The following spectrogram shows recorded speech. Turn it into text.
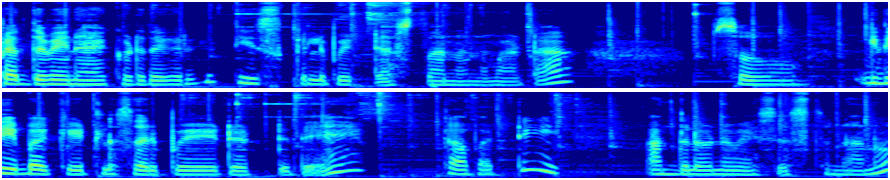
పెద్ద వినాయకుడి దగ్గరికి తీసుకెళ్ళి పెట్టేస్తాను అనమాట సో ఇది బకెట్లో సరిపోయేటట్టుదే. కాబట్టి అందులోనే వేసేస్తున్నాను.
